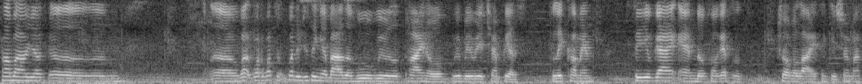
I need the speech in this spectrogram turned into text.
How about your uh, uh, what what what what do you think about the who will final will be champions? Please comment. see you guys and don't forget to drop a like thank you so much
